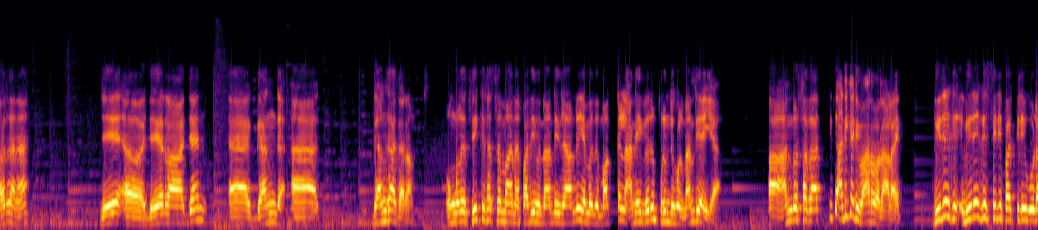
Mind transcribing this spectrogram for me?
அவர்தானா? ஜெய ஜெயராஜன் கங்கா கங்க கங்காதரம். உங்களது தீர்க்கசமான பதிவு நன்றி இல்லாமல் எமது மக்கள் அனைவரும் புரிந்து கொள். நன்றி ஐயா. அன்பு சதாத் இது அடிக்கடி வார ஒரு ஆளை விறகு விறகு சிறி பத்திரிகை கூட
